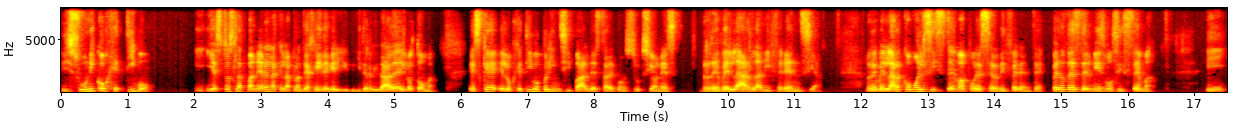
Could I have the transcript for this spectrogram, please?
y, su único objetivo, y, y, esto es la manera en la que la plantea Heidegger y, y Derrida de ahí lo toma, es que el objetivo principal de esta deconstrucción es revelar la diferencia, revelar cómo el sistema puede ser diferente, pero desde el mismo sistema. Y,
